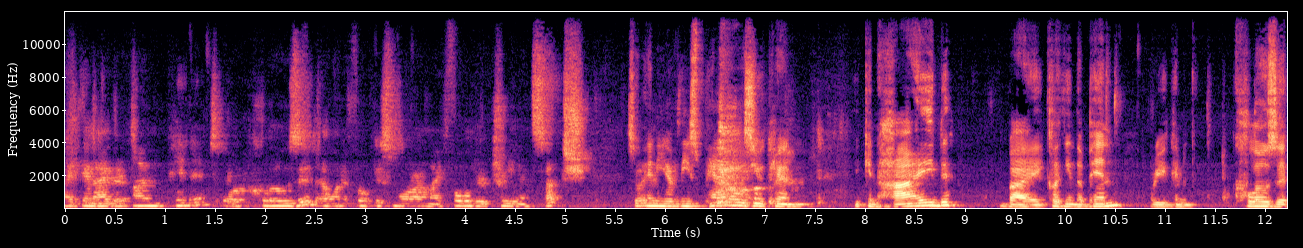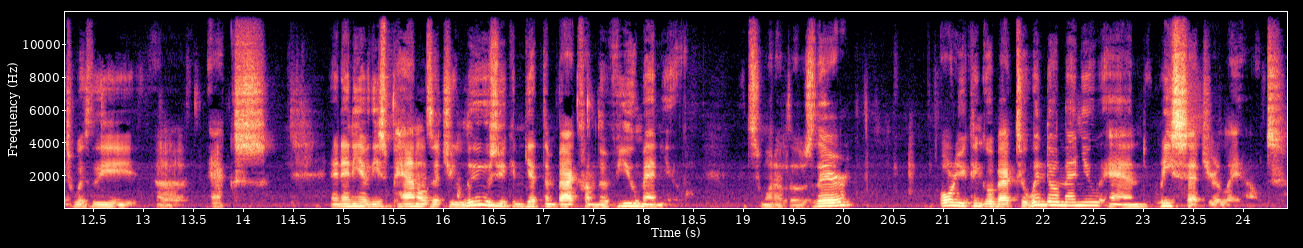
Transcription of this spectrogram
I can either unpin it or close it. I want to focus more on my folder tree and such. So any of these panels you can you can hide by clicking the pin, or you can close it with the uh, X. And any of these panels that you lose, you can get them back from the View menu. It's one of those there. Or you can go back to Window menu and reset your layout.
